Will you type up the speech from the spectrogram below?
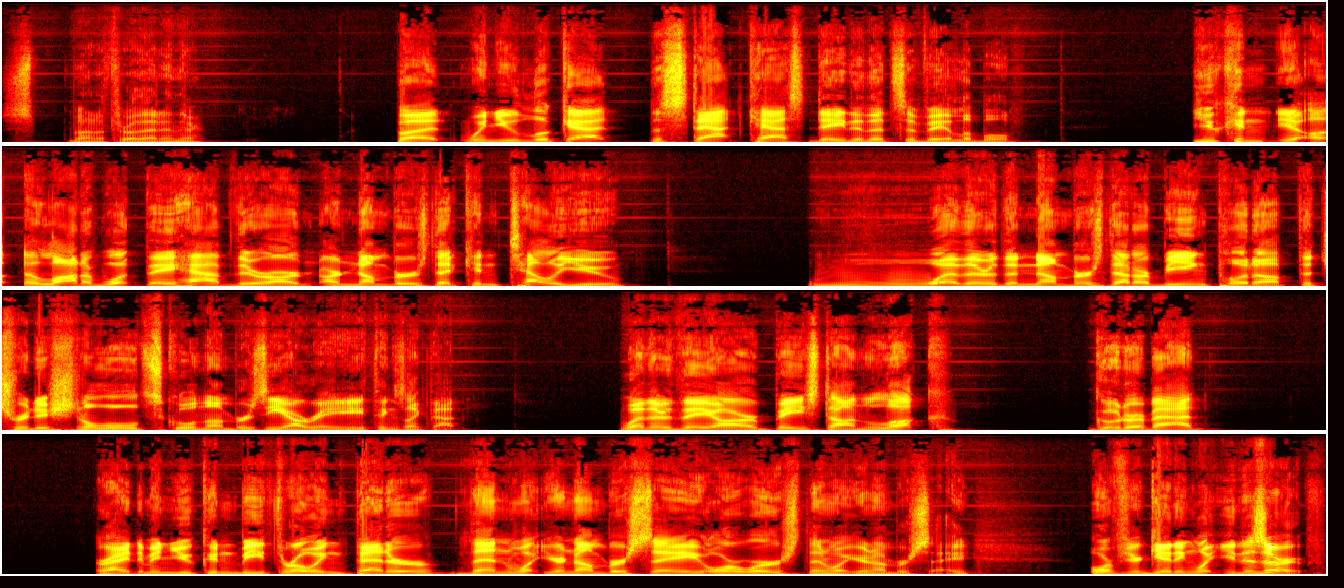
Just want to throw that in there. But when you look at the StatCast data that's available, you can you know, a lot of what they have there are are numbers that can tell you whether the numbers that are being put up, the traditional old school numbers, ERA, things like that, whether they are based on luck, good or bad, right? I mean, you can be throwing better than what your numbers say or worse than what your numbers say, or if you're getting what you deserve.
